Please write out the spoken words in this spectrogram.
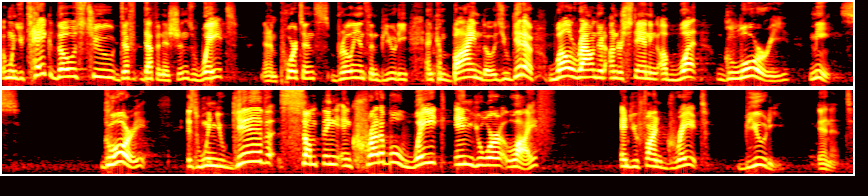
And when you take those two def- definitions, weight and importance, brilliance and beauty, and combine those, you get a well rounded understanding of what glory means. Glory is when you give something incredible weight in your life and you find great beauty in it.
